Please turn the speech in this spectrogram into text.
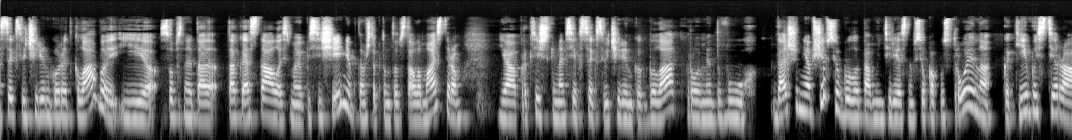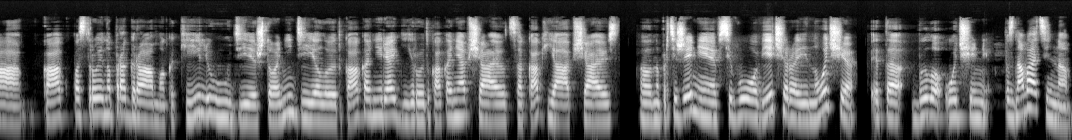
секс-вечеринку Red Club, и, собственно, это так и осталось мое посещение, потому что потом там стала мастером. Я практически на всех секс-вечеринках была, кроме двух. Дальше мне вообще все было там интересно, все как устроено, какие мастера, как построена программа, какие люди, что они делают, как они реагируют, как они общаются, как я общаюсь. Э, на протяжении всего вечера и ночи это было очень познавательно,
